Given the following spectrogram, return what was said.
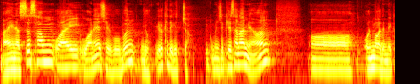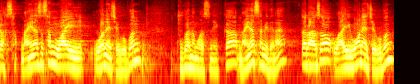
마이너스 3y1의 제곱은 6 이렇게 되겠죠. 그럼 이제 계산하면 어, 얼마가 됩니까? 사, 마이너스 3y1의 제곱은 9가 넘어갔으니까 마이너스 3이 되나요? 따라서 y1의 제곱은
